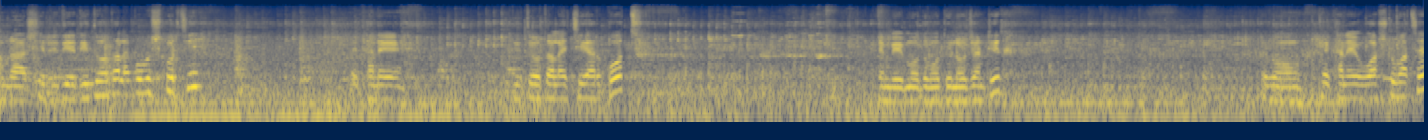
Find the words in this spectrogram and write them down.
আমরা সিঁড়ি দিয়ে দ্বিতীয় তলায় প্রবেশ করছি। এখানে দ্বিতীয় তলায় চেয়ার কোচ। এমবি মধুমতি নৌযানটির এবং এখানে ওয়াশরুম আছে।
